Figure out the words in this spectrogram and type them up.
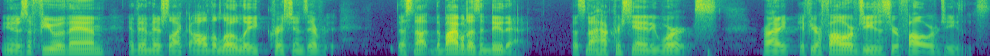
you know, there's a few of them, and then there's like all the lowly Christians. That's not, the Bible doesn't do that. That's not how Christianity works, right? If you're a follower of Jesus, you're a follower of Jesus,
